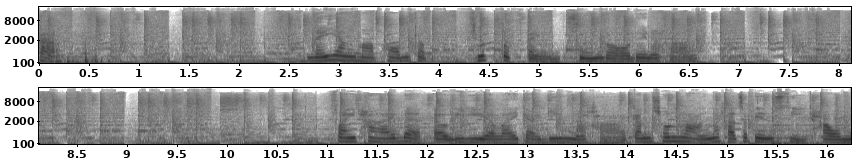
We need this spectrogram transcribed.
ค่ะ และยังมาพร้อมกับชุดตกแต่งซุ้มล้อด้วยนะคะ ไฟท้ายแบบ LED Light Guiding นะคะ กันชนหลังนะคะจะเป็นสีเทาเม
